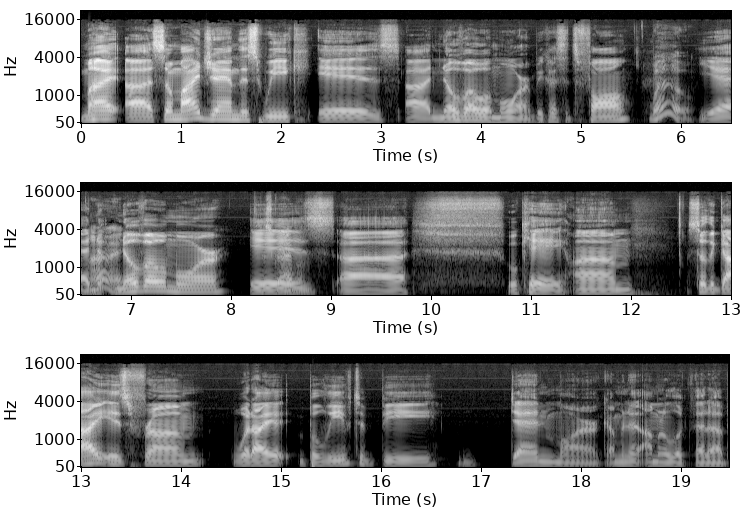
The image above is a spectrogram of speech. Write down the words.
my uh, so my jam this week is uh, Novo Amor because it's fall. Whoa. Yeah, no, All right. Novo Amor is uh okay. Um so the guy is from what I believe to be Denmark. I'm going to I'm to look that up.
